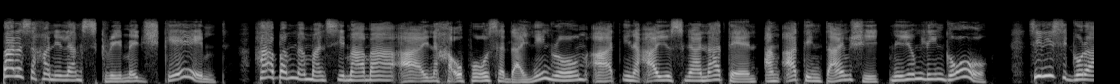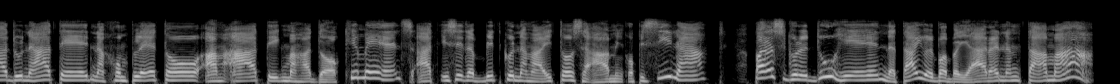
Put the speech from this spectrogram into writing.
para sa kanilang scrimmage game. Habang naman si Mama ay nakaupo sa dining room at inaayos nga natin ang ating timesheet ngayong linggo. Sinisigurado natin na kumpleto ang ating mga documents at isinabit ko na nga ito sa aming opisina para siguraduhin na tayo ay babayaran ng tama.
